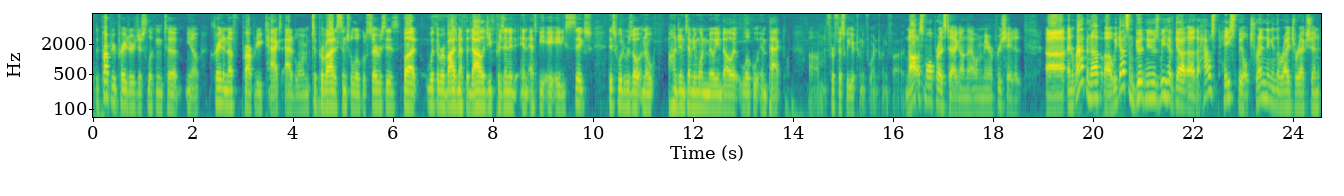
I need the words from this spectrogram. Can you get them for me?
the property appraiser is just looking to, you know, create enough property tax ad valorem to provide essential local services. But with the revised methodology presented in SB 886, this would result in a 171 million dollar local impact um, for fiscal year 24 and 25. Not a small price tag on that one, Amir. Appreciate it. Uh, and wrapping up, uh, we got some good news. We have got uh, the House Pace bill trending in the right direction.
